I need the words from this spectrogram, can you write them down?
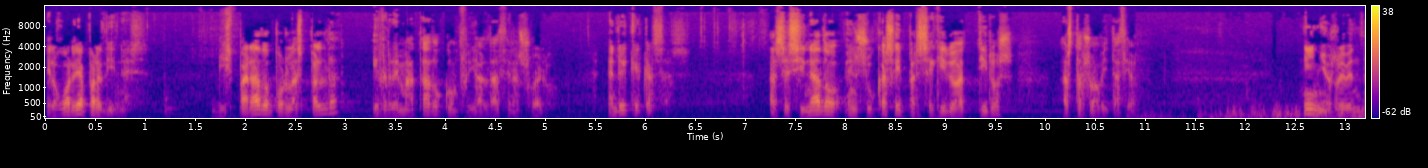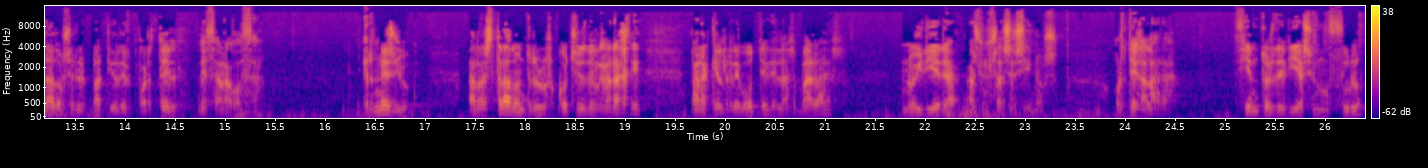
El guardia Pardines, disparado por la espalda y rematado con frialdad en el suelo. Enrique Casas, asesinado en su casa y perseguido a tiros hasta su habitación niños reventados en el patio del cuartel de Zaragoza. Ernest Lluc, arrastrado entre los coches del garaje para que el rebote de las balas no hiriera a sus asesinos. Ortega Lara, cientos de días en un zulo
